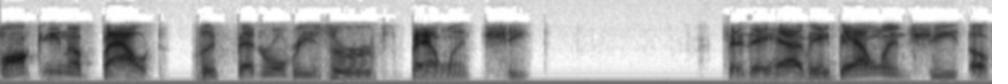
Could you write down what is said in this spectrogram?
talking about the Federal Reserve's balance sheet. Okay, they have a balance sheet of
